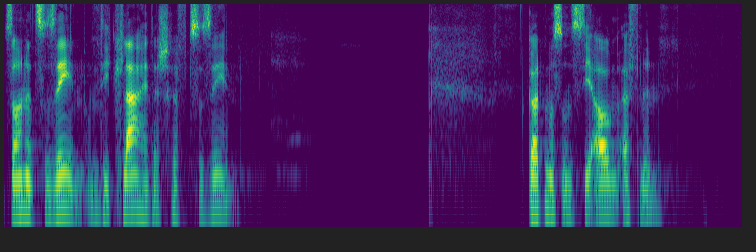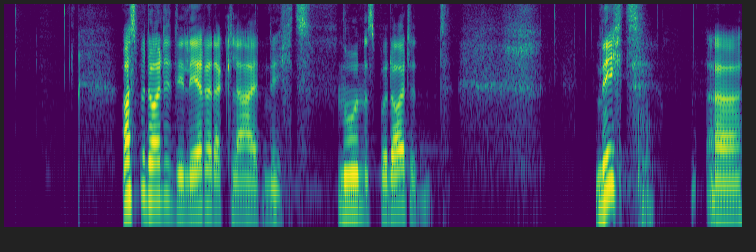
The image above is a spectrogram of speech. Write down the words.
Sonne zu sehen, um die Klarheit der Schrift zu sehen. Gott muss uns die Augen öffnen. Was bedeutet die Lehre der Klarheit nicht? Nun, es bedeutet nicht, äh,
